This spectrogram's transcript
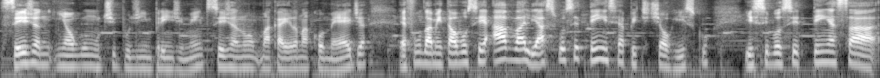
Seja em algum tipo de empreendimento, seja numa carreira na comédia, é fundamental você avaliar se você tem esse apetite ao risco e se você tem essa.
